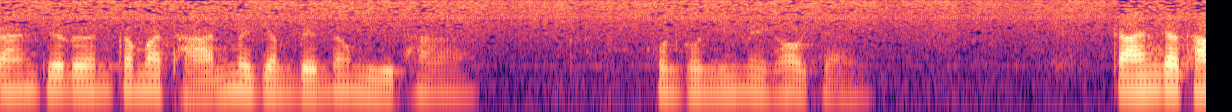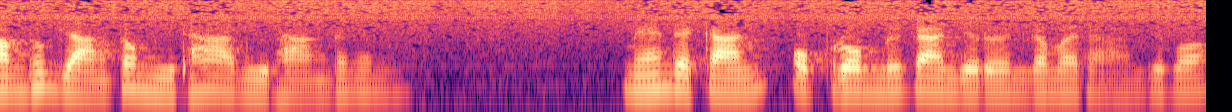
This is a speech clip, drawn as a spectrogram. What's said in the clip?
การเจริญกรรมฐานไม่จำเป็นต้องมีท่า คนคนนี้ไม่เข้าใจ การกระทำทุกอย่างต้องมีท่ามีทางทั้งนั้น แม้แต่การอบรมหรือการเจริญกรรมฐาน เฉพาะ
